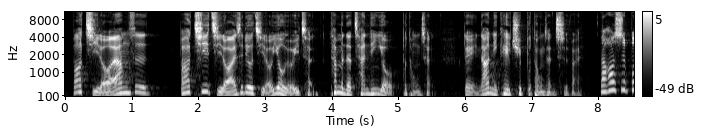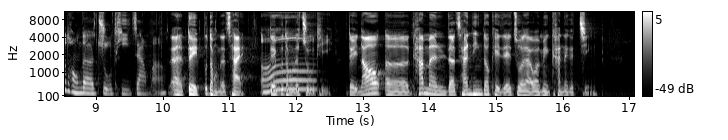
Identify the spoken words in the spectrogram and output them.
不知道几楼，好像是不知道七几楼还是六几楼又有一层。他们的餐厅有不同层，对，然后你可以去不同层吃饭，然后是不同的主题，这样吗？哎，对，不同的菜，对，不同的主题，对，然后呃，他们的餐厅都可以直接坐在外面看那个景。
